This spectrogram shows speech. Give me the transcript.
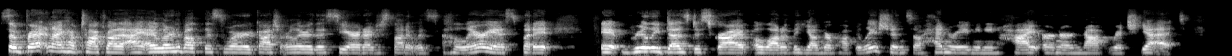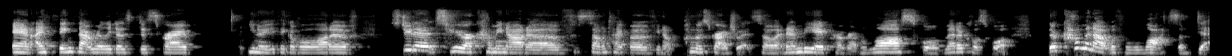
so Brent and I have talked about it. I, I learned about this word, gosh, earlier this year, and I just thought it was hilarious. But it it really does describe a lot of the younger population. So Henry meaning high earner, not rich yet. And I think that really does describe, you know, you think of a lot of students who are coming out of some type of, you know, postgraduate, so an MBA program, law school, medical school, they're coming out with lots of debt.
